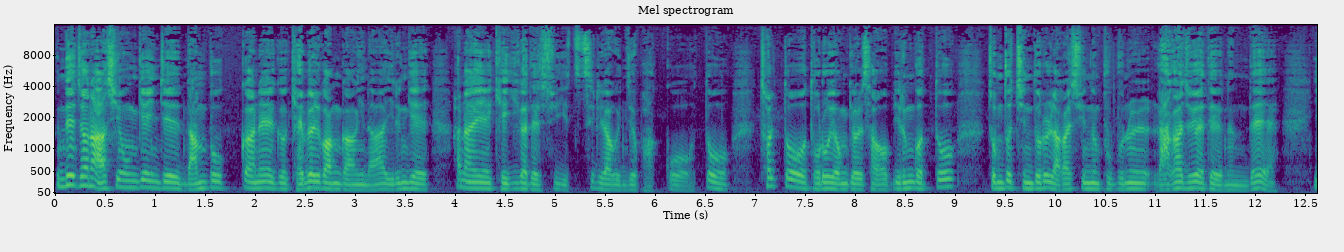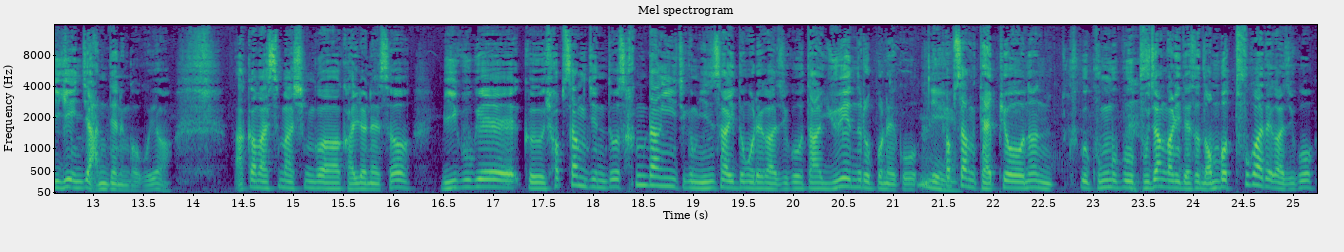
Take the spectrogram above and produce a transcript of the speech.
근데 저는 아쉬운 게 이제 남북 간의 그 개별 관광이나 이런 게 하나의 계기가 될 수 있으리라고 이제 봤고 또 철도 도로 연결 사업 이런 것도 좀 더 진도를 나갈 수 있는 부분을 나가줘야 되는데 이게 이제 안 되는 거고요. 아까 말씀하신 거와 관련해서 미국의 그 협상진도 상당히 지금 인사 이동을 해가지고 다 유엔으로 보내고 예. 협상 대표는 그 국무부 부장관이 돼서 넘버 투가 돼 가지고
